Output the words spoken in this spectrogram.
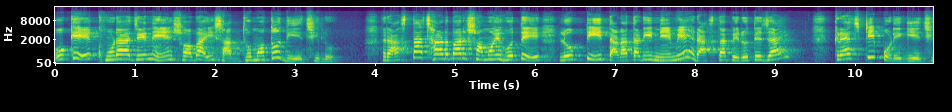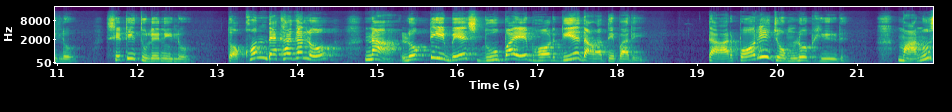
ওকে খোঁড়া জেনে সবাই সাধ্যমতো দিয়েছিল। রাস্তা ছাড়বার সময় হতে লোকটি তাড়াতাড়ি নেমে রাস্তা পেরোতে যায়, ক্র্যাচটি পড়ে গিয়েছিল, সেটি তুলে নিল। তখন দেখা গেল, না, লোকটি বেশ দু পায়ে ভর দিয়ে দাঁড়াতে পারে। তারপরই জমল ভিড়। মানুষ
